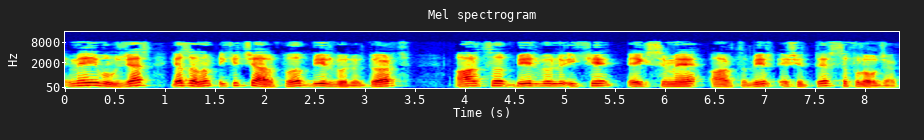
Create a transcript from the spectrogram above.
m'yi bulacağız. Yazalım 2 çarpı 1 bölü 4 artı 1 bölü 2 eksi m artı 1 eşittir 0 olacak.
